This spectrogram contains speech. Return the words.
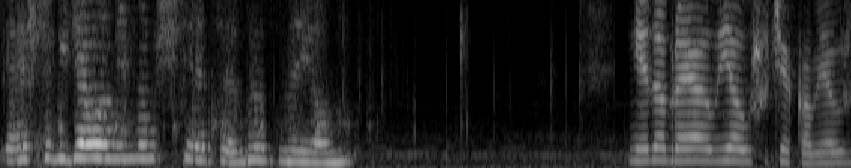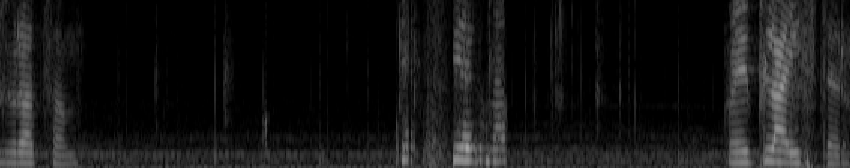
Ja jeszcze widziałem jedną świecę, wezmę ją. Nie, dobra, ja, ja już uciekam, ja już wracam. Biegnę. Mamy pleister.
